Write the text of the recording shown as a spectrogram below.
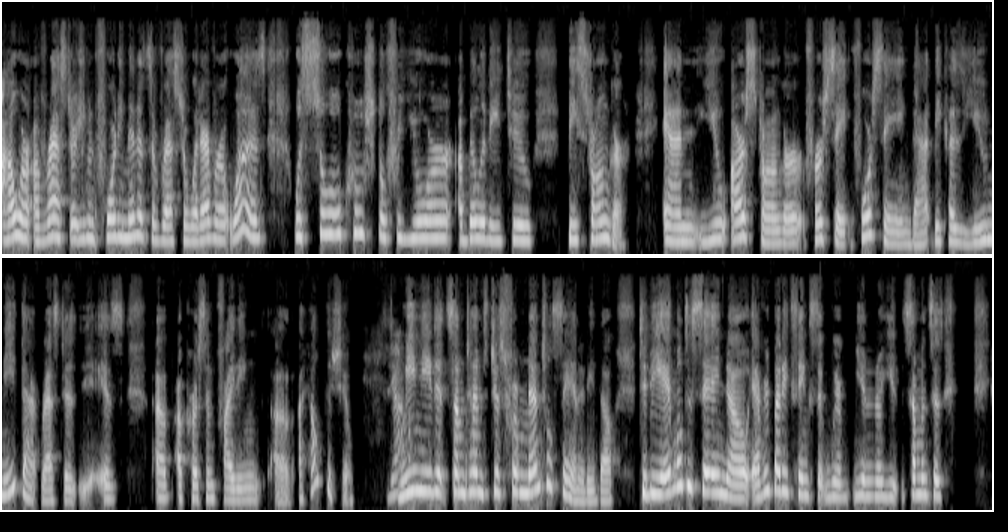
hour of rest or even 40 minutes of rest or whatever it was was so crucial for your ability to be stronger and you are stronger for say for saying that because you need that rest as, as a, a, person fighting a, a health issue yeah. We need it sometimes just for mental sanity, though. To be able to say no, everybody thinks that we're, you know, you. Someone says,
